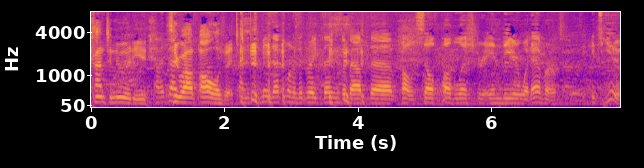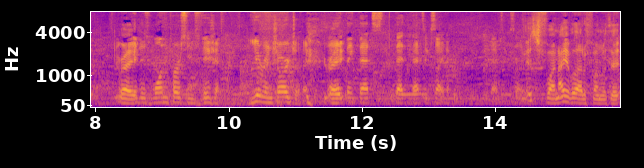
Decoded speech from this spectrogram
continuity that- throughout all of it. And to me, that's one of the great things about the call it self-published or indie or whatever. It's you. Right. It is one person's vision. You're in charge of it. right. I think that's that that's exciting. That's exciting. It's fun. I have a lot of fun with it.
